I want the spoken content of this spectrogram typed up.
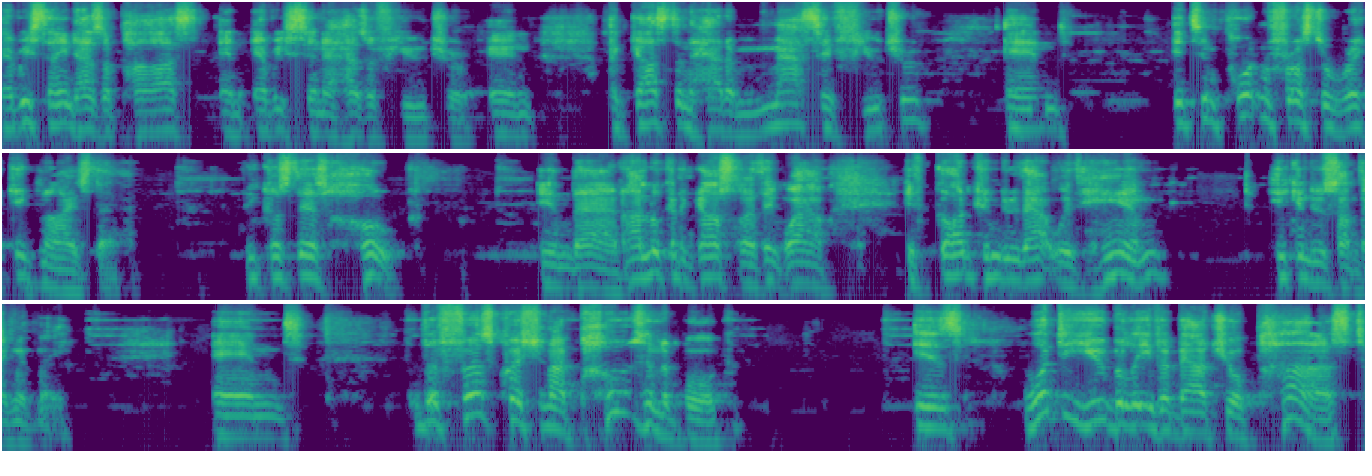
Every saint has a past and every sinner has a future. And Augustine had a massive future. And it's important for us to recognize that because there's hope in that. I look at Augustine, I think, wow, if God can do that with him, he can do something with me. And the first question I pose in the book is what do you believe about your past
